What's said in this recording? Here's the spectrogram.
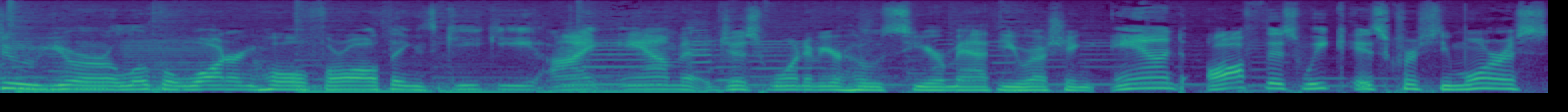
To your local watering hole for all things geeky. I am just one of your hosts here, Matthew Rushing, and off this week is Christy Morris.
